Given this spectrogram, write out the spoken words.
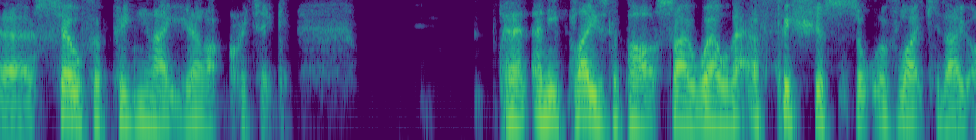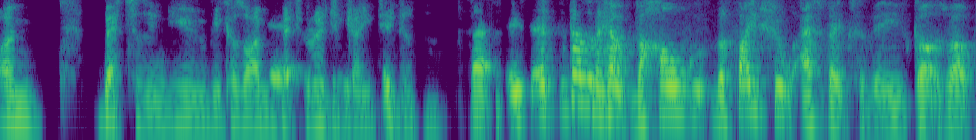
uh, self-opinionated art critic, and, and he plays the part so well. That officious sort of like you know, I'm better than you because I'm Yeah. better educated. And, That it, doesn't help the whole the facial aspects of it he's got as well.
